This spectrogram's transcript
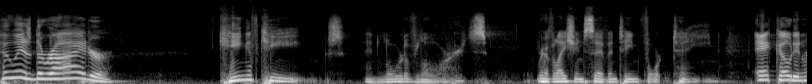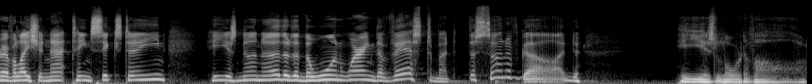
Who is the rider? King of kings and Lord of lords. Revelation 17 14. Echoed in Revelation 19 16, he is none other than the one wearing the vestment, the Son of God he is Lord of all.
